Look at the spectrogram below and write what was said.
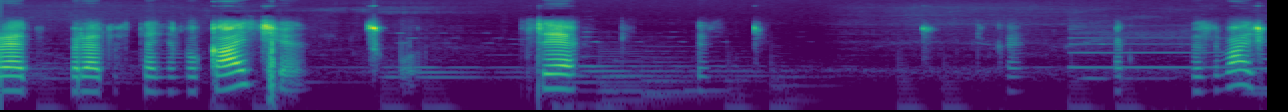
перед, перед остання локація. Скоро. Це. Як називається?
